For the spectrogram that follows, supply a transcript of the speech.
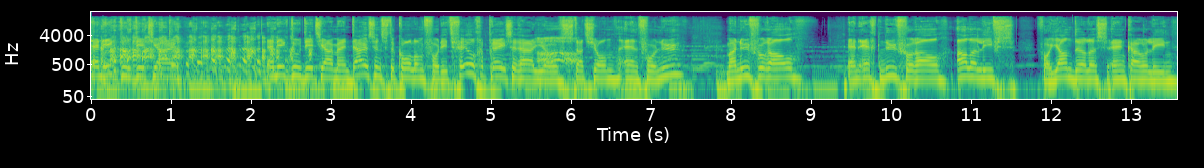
En ik doe dit jaar... En ik doe dit jaar mijn duizendste column voor dit veelgeprezen radiostation. En voor nu, maar nu vooral... En echt nu vooral allerliefst voor Jan Dulles en Carolien...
